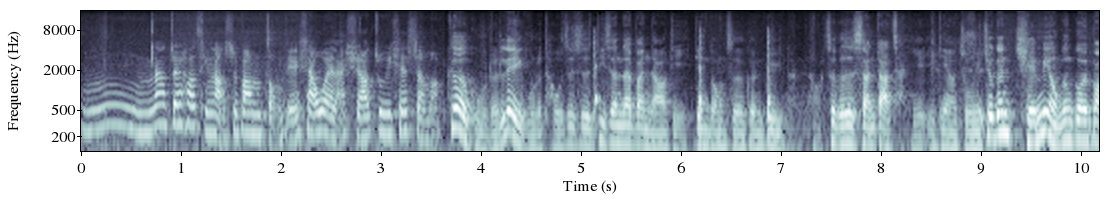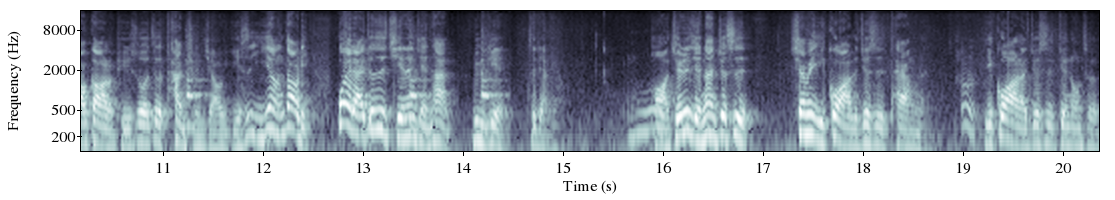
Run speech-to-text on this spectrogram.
嗯，那最后请老师帮我们总结一下未来需要注意些什么？个股的类股的投资是第三代半导体、电动车跟绿能，哈、这个是三大产业一定要注意。就跟前面我跟各位报告了，比如说这个碳权交易也是一样的道理，未来就是节能减碳、绿电这两样。好、节能减碳就是下面一挂的就是太阳能，嗯一挂的就是电动车。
